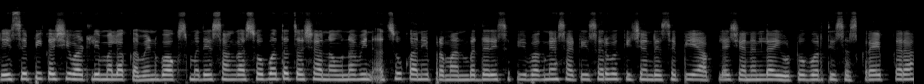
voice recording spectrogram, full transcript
रेसिपी कशी वाटली मला कमेंट बॉक्समध्ये सांगा. सोबतच अशा नवनवीन अचूक आणि प्रमाणबद्ध रेसिपी बघण्यासाठी सर्व किचन रेसिपी आपल्या चॅनलला यूट्यूबवरती सबस्क्राईब करा.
